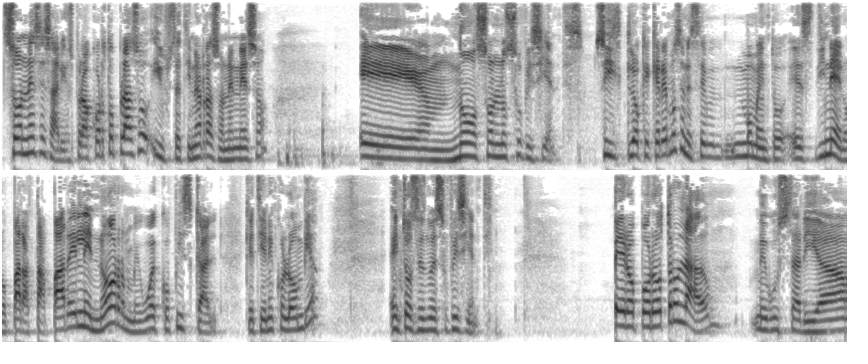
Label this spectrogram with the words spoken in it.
son necesarios, pero a corto plazo, y usted tiene razón en eso, eh, no son los suficientes. Si lo que queremos en este momento es dinero para tapar el enorme hueco fiscal que tiene Colombia, entonces no es suficiente. Pero por otro lado, me gustaría,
